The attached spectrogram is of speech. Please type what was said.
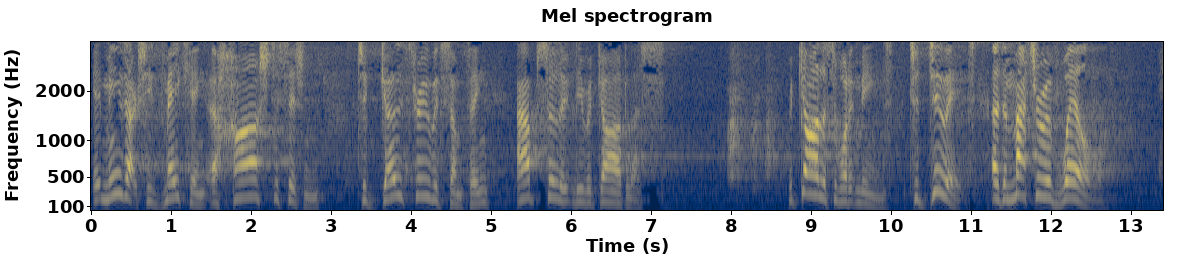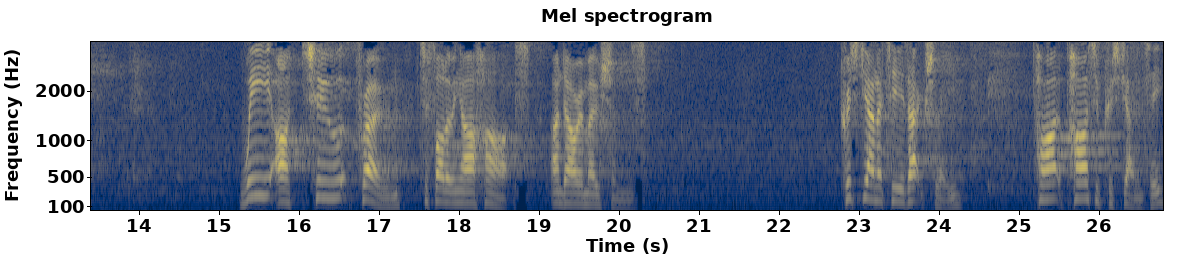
It means actually making a harsh decision to go through with something absolutely regardless. Regardless of what it means. To do it as a matter of will. We are too prone to following our hearts and our emotions. Christianity is actually, part, part of Christianity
